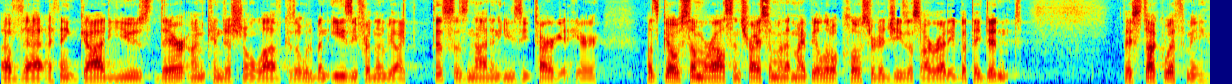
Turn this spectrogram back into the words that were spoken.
of that, I think God used their unconditional love because it would have been easy for them to be like, this is not an easy target here. Let's go somewhere else and try someone that might be a little closer to Jesus already. But they didn't. They stuck with me.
